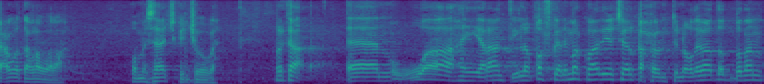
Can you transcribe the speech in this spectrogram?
dacwadda la wadaa oo masaajidka jooga. Marka waa hanyaraantii ila qofkani markuu had iyo jeer qaxoonti noqday baa dad badan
